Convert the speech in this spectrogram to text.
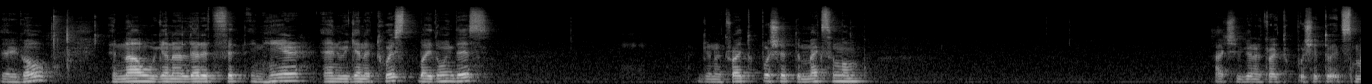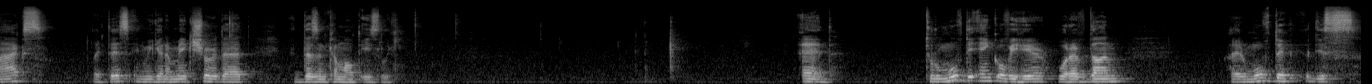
There you go. And now we're gonna let it fit in here and we're gonna twist by doing this I'm gonna try to push it the maximum. Actually we're gonna try to push it to its max like this and we're gonna make sure that it doesn't come out easily. And to remove the ink over here what I've done I removed the, this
